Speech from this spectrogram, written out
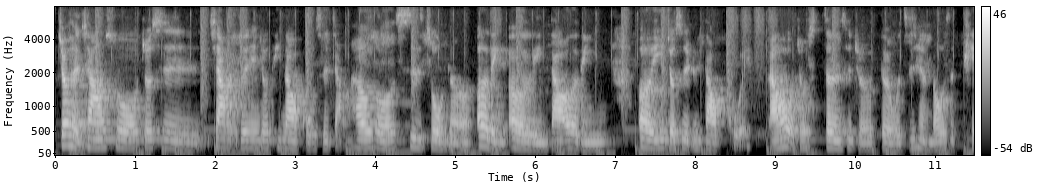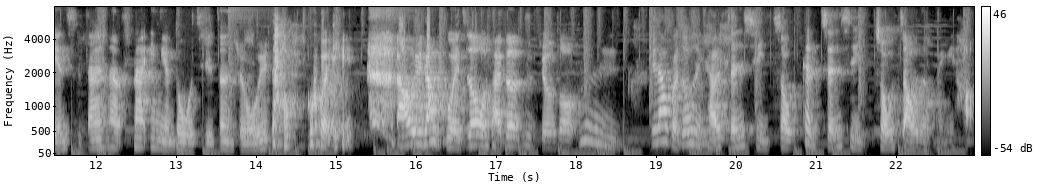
就很像说，就是像我最近就听到国师讲，他就说狮子座呢，二零二零到二零二一就是遇到鬼，然后我就是真的是觉得，对，我之前都是天使，但是那那一年多，我其实真的觉得我遇到鬼，然后遇到鬼之后，我才真的是觉得说，嗯。遇到鬼之后，你才会珍惜周，更珍惜周遭的美好。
